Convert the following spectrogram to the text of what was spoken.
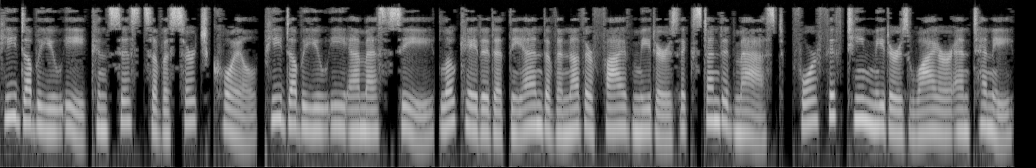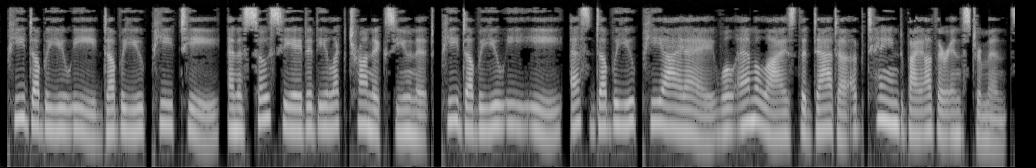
PWE consists of a search coil PWE MSC located at the end of another 5 meters extended mast, four 15 meters wire antennae PWE WPT, an associated electronics unit PWEE. SWPIA will analyze the data obtained by other instruments.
